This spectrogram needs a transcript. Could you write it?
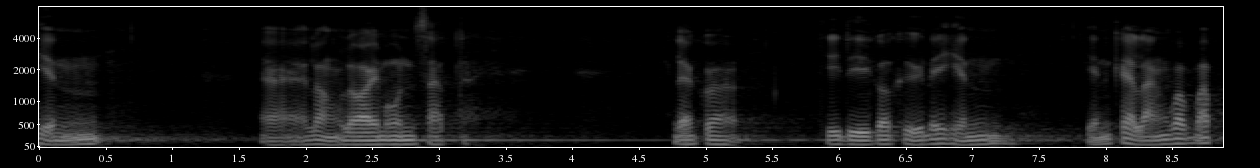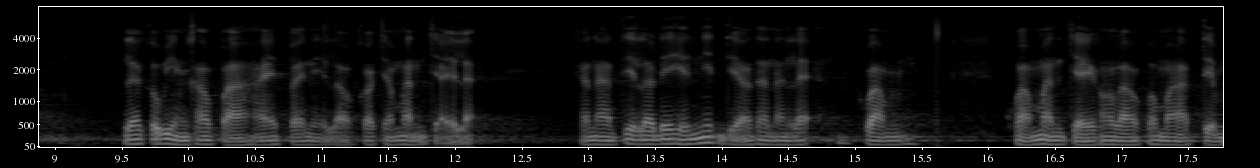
เห็นร่องรอยมูลสัตว์ แล้วก็ที่ดีก็คือได้เห็นเห็นแค่หลังวับวับ แล้วก็วิ่งเข้าป่าหายไปนี่เราก็จะมั่นใจละขนาดที่เราได้เห็นนิดเดียวเท่านั้นแหละความความมั่นใจของเราก็มาเต็ม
